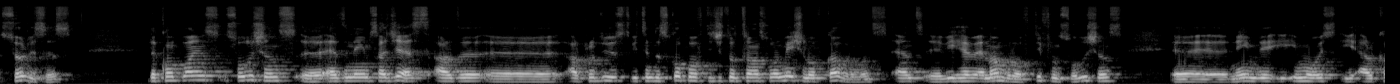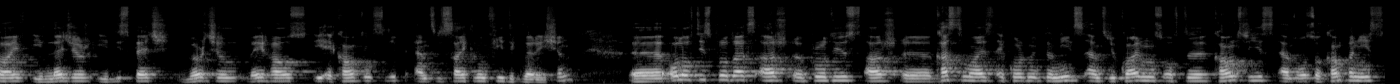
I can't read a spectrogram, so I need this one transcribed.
services. The compliance solutions, uh, as the name suggests, are, the, uh, are produced within the scope of digital transformation of governments, and uh, we have a number of different solutions, uh, namely e-invoice, e-archive, e-ledger, e-dispatch, virtual warehouse, e-accounting slip, and recycling fee declaration. Uh, all of these products are uh, produced, are customized according to needs and requirements of the countries and also companies.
